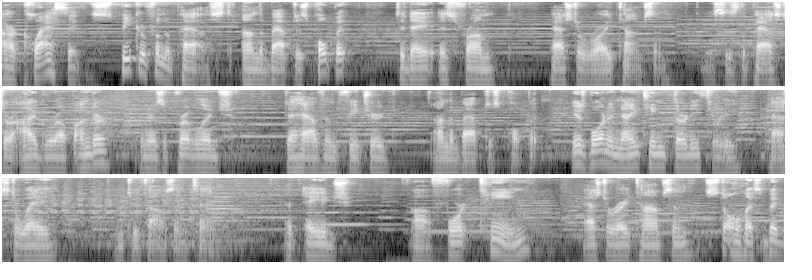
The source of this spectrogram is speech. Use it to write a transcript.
Our classic speaker from the past on the Baptist pulpit today is from Pastor Roy Thompson. This is the pastor I grew up under, and it's a privilege to have him featured on the Baptist pulpit. He was born in 1933, passed away in 2010. At age uh, 14, Pastor Roy Thompson stole his big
